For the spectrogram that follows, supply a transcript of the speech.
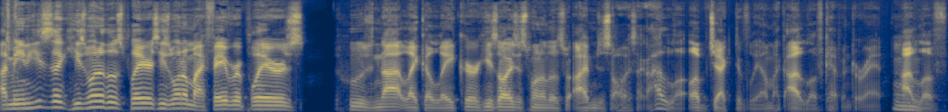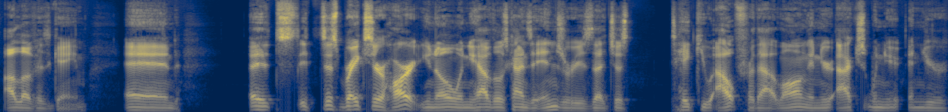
I mean, he's like he's one of those players. He's one of my favorite players who's not like a Laker. He's always just one of those. I'm just always like I love objectively. I'm like I love Kevin Durant. I Mm. love I love his game, and it's it just breaks your heart, you know, when you have those kinds of injuries that just take you out for that long, and you're actually when you and you're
